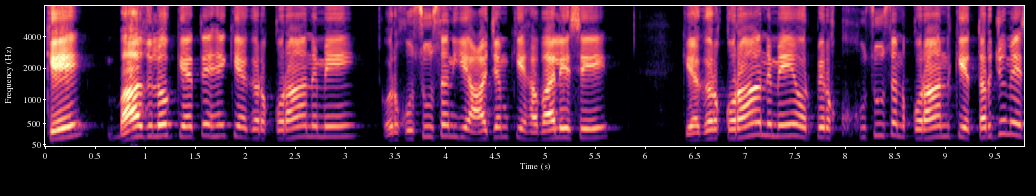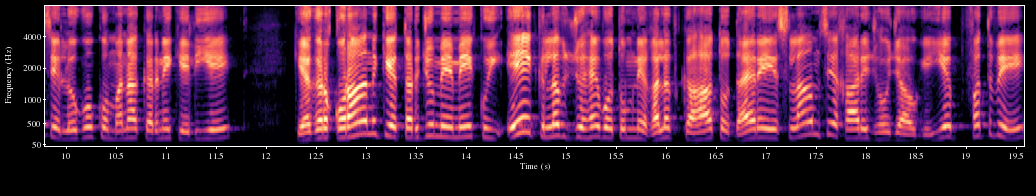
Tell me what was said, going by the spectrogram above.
کہ بعض لوگ کہتے ہیں کہ اگر قرآن میں اور خصوصاً یہ آجم کے حوالے سے کہ اگر قرآن میں اور پھر خصوصاً قرآن کے ترجمے سے لوگوں کو منع کرنے کے لیے کہ اگر قرآن کے ترجمے میں کوئی ایک لفظ جو ہے وہ تم نے غلط کہا تو دائر اسلام سے خارج ہو جاؤ گے۔ یہ فتوے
